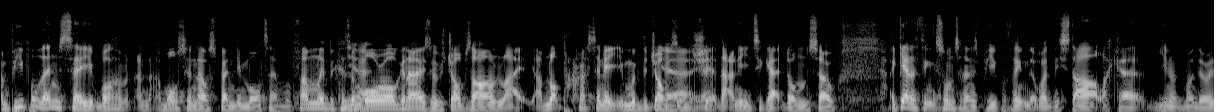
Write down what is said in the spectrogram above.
And people then say, well, I'm, I'm also now spending more time with family because I'm more organized. Those jobs aren't like, I'm not procrastinating with the jobs Yeah, and the yeah. shit that I need to get done. So, again, I think sometimes people think that when they start, like a, you know, when they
